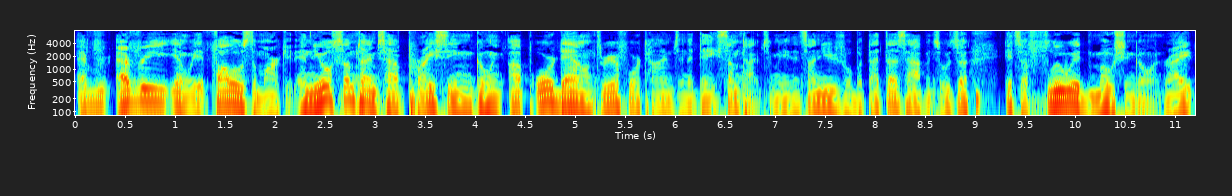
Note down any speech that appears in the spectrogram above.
Every every you know, it follows the market, and you'll sometimes have pricing going up or down three or four times in a day. Sometimes, I mean, it's unusual, but that does happen. So it's a it's a fluid motion going, right?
